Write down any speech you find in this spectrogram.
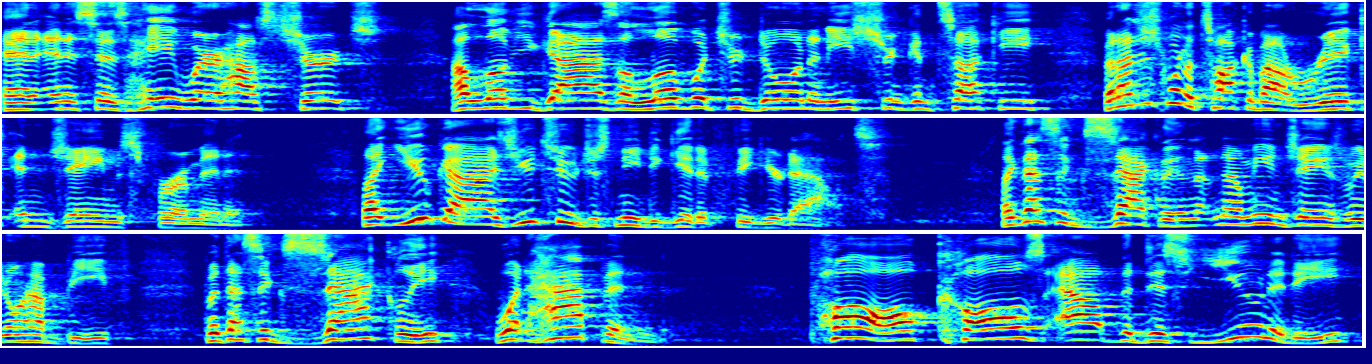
And, and it says, Hey, Warehouse Church, I love you guys. I love what you're doing in Eastern Kentucky. But I just want to talk about Ricc and James for a minute. Like, you guys, you two just need to get it figured out. Like, that's exactly, now me and James, we don't have beef, but that's exactly what happened. Paul calls out the disunity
